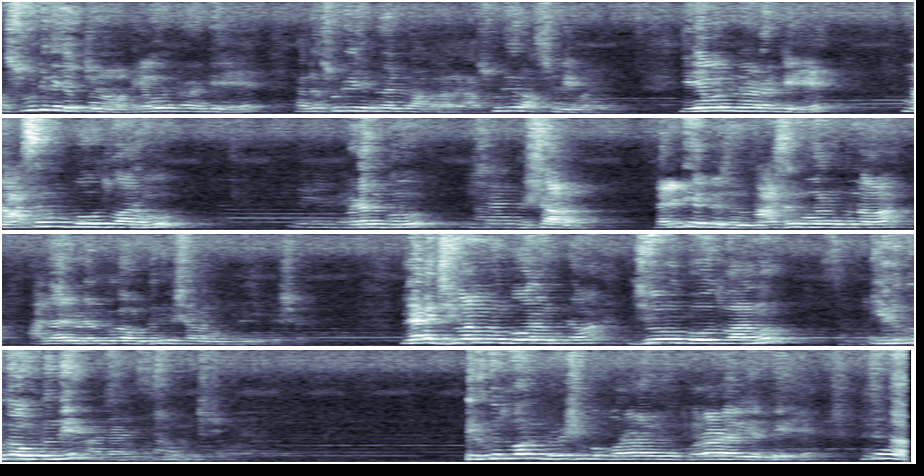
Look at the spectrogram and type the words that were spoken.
సూటిగా చెప్తున్నాడు ఏమంటున్నాడంటే అంటే సూటిగా చెప్పిన ఆ సూటిగా రాస్తుండే మనం ఇదేమంటున్నాడంటే నాశనం పోద్వారము వెడల్పును విశాలం. డైరెక్ట్గా చెప్పేసాడు నాశనం పోవాలనుకున్నావా? ఆ దారి వెడల్పుగా ఉంటుంది విశాలంగా ఉంటుంది చెప్పేశాడు. లేక జీవనంలో పోవాలనుకున్నావా? జీవనం పోద్వారము ఇరుకుగా ఉంటుంది ఇరుకు ద్వారం ప్రవేశింప పోరాడాలి పోరాడాలి అంటే నిజంగా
